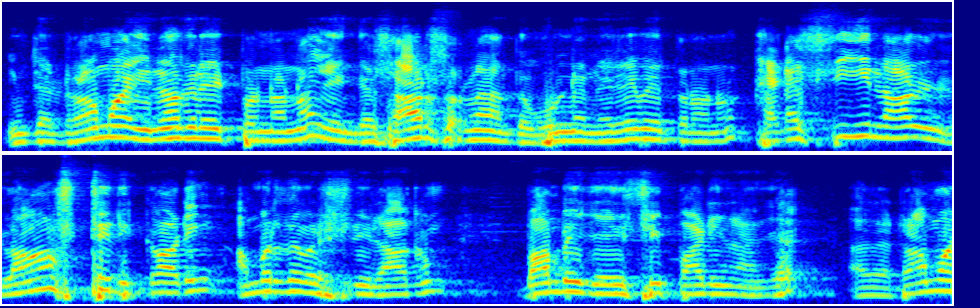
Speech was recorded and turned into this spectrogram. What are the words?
இந்த ட்ராமா இனாகரேட் பண்ணோன்னா எங்கள் சார் சொன்ன அந்த ஒன்றை நிறைவேற்றணும்னா கடைசி நாள் லாஸ்ட் ரெக்கார்டிங் அமிர்தவர்ஷினி ராகம் பாம்பே ஜெயஸ்ரீ பாடினாங்க. அந்த ட்ராமா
